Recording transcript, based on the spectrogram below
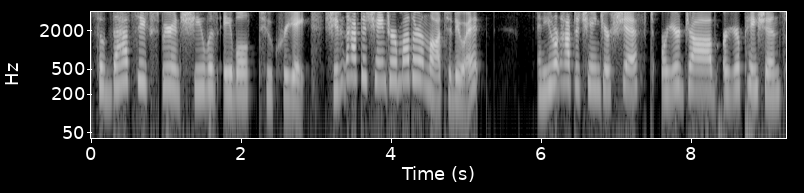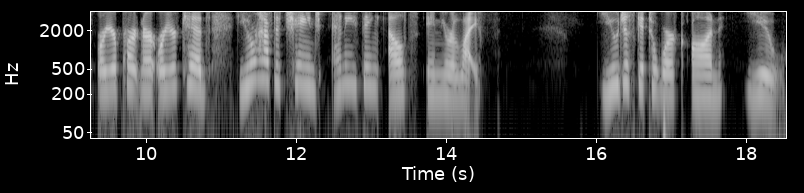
So that's the experience she was able to create. She didn't have to change her mother in law to do it. And you don't have to change your shift or your job or your patients or your partner or your kids. You don't have to change anything else in your life. You just get to work on you.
